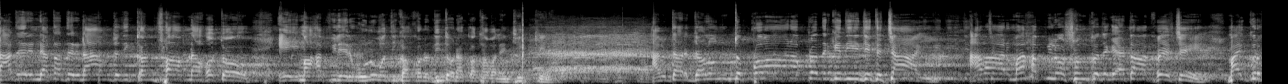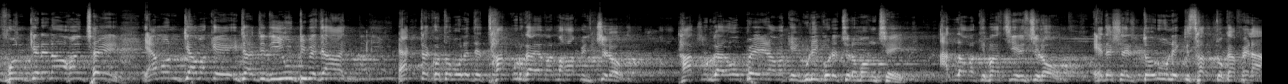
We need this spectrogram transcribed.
তাদের নেতাদের নাম যদি কনফার্ম না হতো, এই মাহফিলের অনুমতি কখনো দিত না কথা বলে ঠিক কিনা? আমি তার জ্বলন্ত প্রমাণ আপনাদেরকে দিয়ে যেতে চাই। আমার মাহফিল অসংখ্য জায়গায় অ্যাটাক হয়েছে। মাইক্রোফোন কেড়ে নেওয়া হয়েছে। এমনকি আমাকে এটা যদি ইউটিউবে যায়, একটা কথা বলে যে ঠাকুর গায়ে আমার মাহফিল ছিল। ঠাকুরগাঁয় ওপেন আমাকে গুলি করেছিল মঞ্চে। আল্লাহ আমাকে বাঁচিয়েছিল। এদেশের তরুণ একটি ছাত্র কাফেলা,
